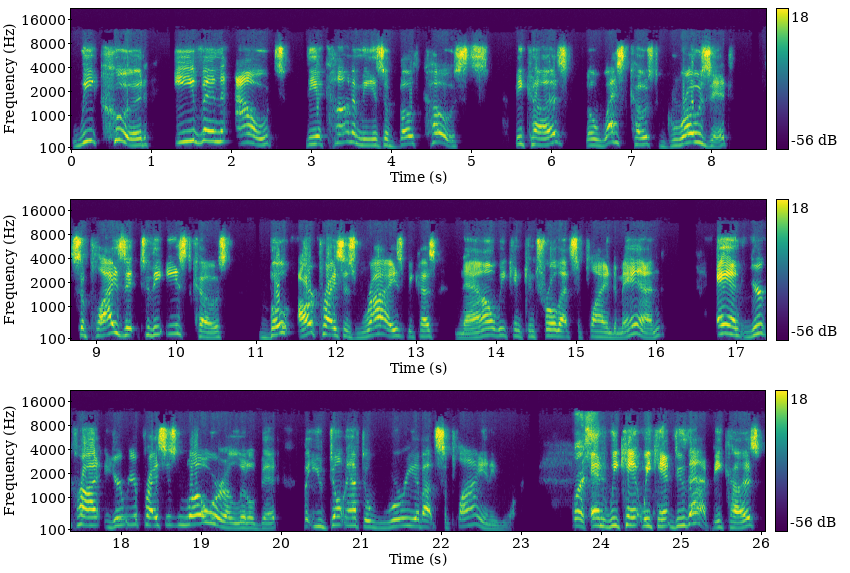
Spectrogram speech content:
we could even out the economies of both coasts because the West Coast grows it, supplies it to the East Coast. Both our prices rise because now we can control that supply and demand, and your your your prices lower a little bit, but you don't have to worry about supply anymore. And we can't we can't do that because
